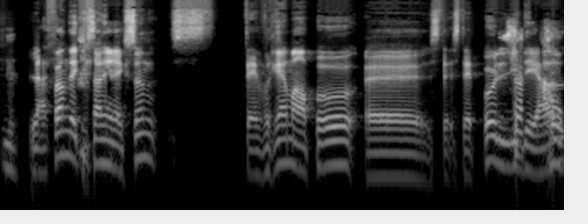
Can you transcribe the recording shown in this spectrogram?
Mm. La femme de Christian Eriksen, c'était vraiment pas, euh, c'était pas l'idéal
